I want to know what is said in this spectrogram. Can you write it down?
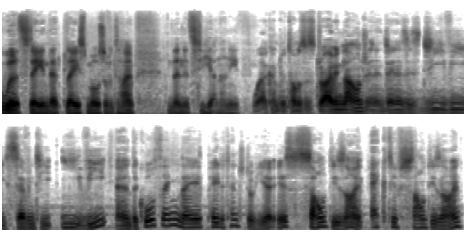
will stay in that place most of the time, and then it's here underneath. Welcome to Thomas's Driving Lounge in the Genesis GV70 EV. And the cool thing they paid attention to here is sound design, active sound design.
